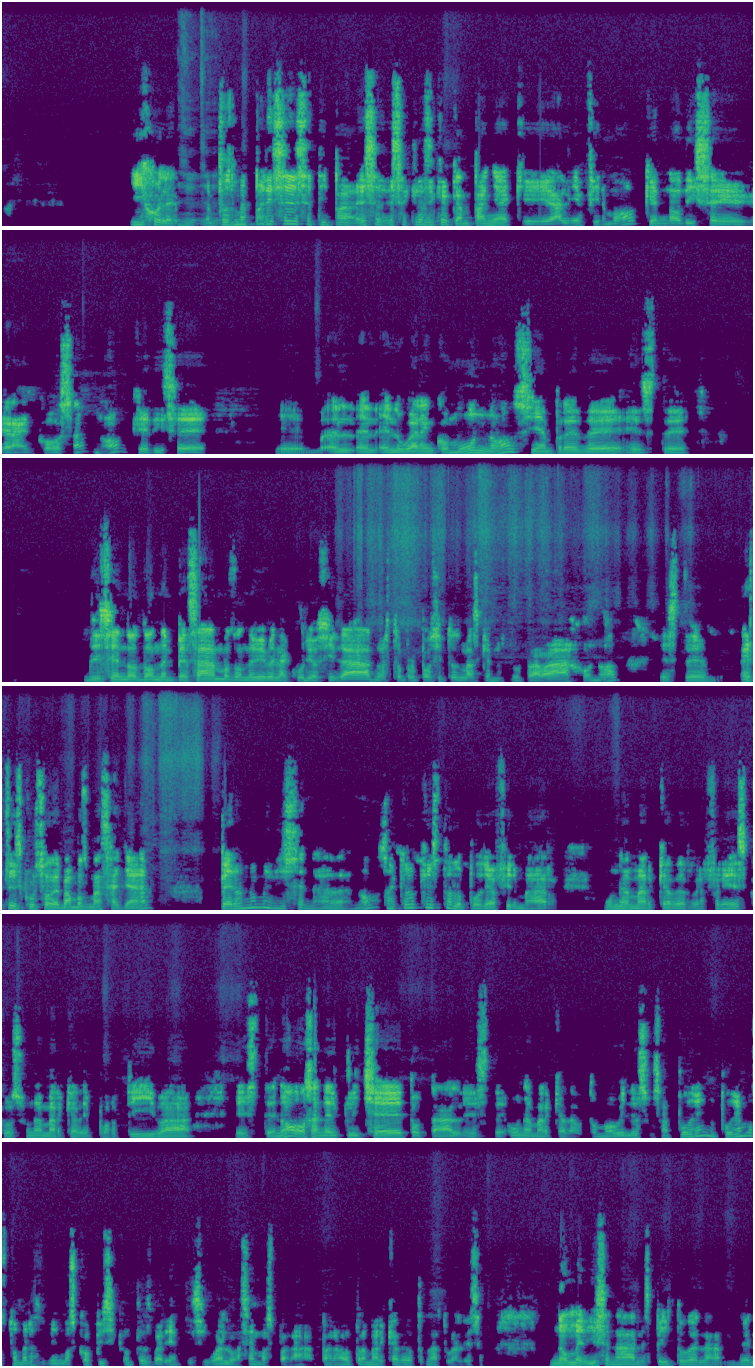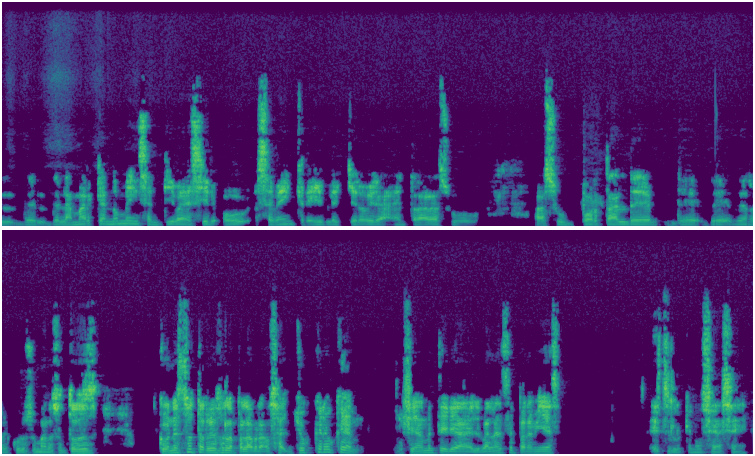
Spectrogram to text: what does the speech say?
Híjole, pues me parece ese tipo, esa, esa clásica campaña que alguien firmó, que no dice gran cosa, ¿no? Que dice eh, el, el, lugar en común, ¿no? Siempre de este diciendo dónde empezamos, dónde vive la curiosidad, nuestro propósito es más que nuestro trabajo, ¿no? Este, este discurso de vamos más allá, pero no me dice nada, ¿no? O sea, creo que esto lo podría firmar una marca de refrescos, una marca deportiva, este, no, o sea, en el cliché total, este, una marca de automóviles, o sea, podríamos tomar esos mismos copies y con tres variantes igual lo hacemos para, para otra marca de otra naturaleza. No me dice nada el espíritu de la, de, la marca, no me incentiva a decir, oh, se ve increíble, quiero ir a entrar a su, a su portal de, de, de, recursos humanos. Entonces, con esto te regreso la palabra. O sea, yo creo que finalmente diría, el balance para mí es esto es lo que no se hace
